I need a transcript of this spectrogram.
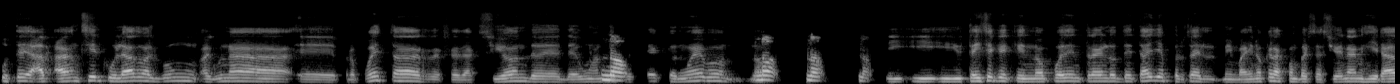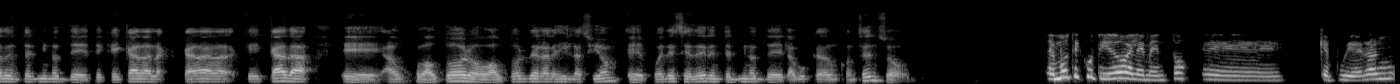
¿Usted han circulado algún, alguna eh, propuesta, redacción de, de un no. proyecto nuevo? No, no, no. no. Y, y, y, usted dice que, que, no puede entrar en los detalles, pero o sea, me imagino que las conversaciones han girado en términos de, de que cada, cada, que cada eh, coautor o autor de la legislación eh, puede ceder en términos de la búsqueda de un consenso. Hemos discutido elementos eh, que pudieran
